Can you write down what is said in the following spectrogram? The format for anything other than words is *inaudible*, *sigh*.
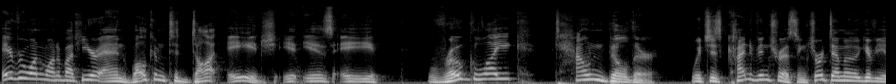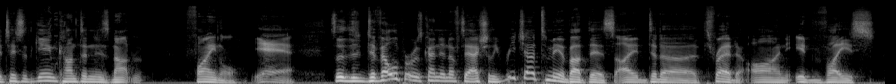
Hey everyone, Wanderbot here, and welcome to dotAGE. It is a roguelike town builder, which is kind of interesting. Short demo will give you a taste of the game. Content is not final. Yeah. So the developer was kind enough to actually reach out to me about this. I did a thread on advice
